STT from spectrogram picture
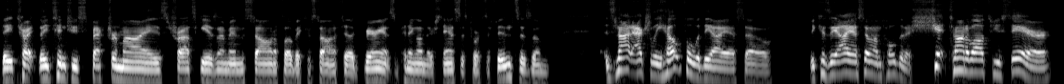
They try they tend to spectrumize Trotskyism and Stalinophobic and Stalinophilic variants depending on their stances towards defensism. It's not actually helpful with the ISO because the ISO unfolded a shit ton of Althusser,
